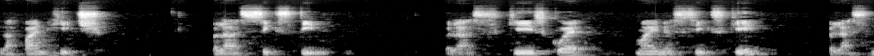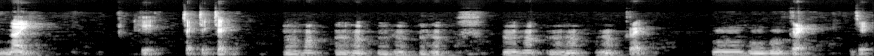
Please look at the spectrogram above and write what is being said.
8H plus 16 plus K squared minus 6K plus 9. Okay, check, check, check. Mm-hmm. Mm-hmm, mm-hmm, mm-hmm. Correct. Correct. Okay.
